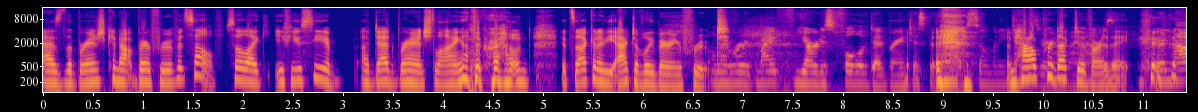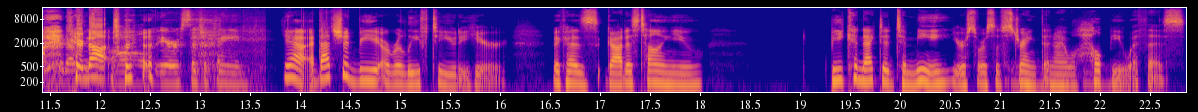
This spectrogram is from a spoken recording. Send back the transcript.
as the branch cannot bear fruit of itself. So like if you see a, a dead branch lying on the ground, it's not going to be actively bearing oh fruit. Oh my word, my yard is full of dead branches because I have so many. and how trees around my productive are they? They're not productive. They're not. They are such a pain. yeah, that should be a relief to you to hear because God is telling you be connected to me, your source of strength, and I will help mm-hmm. you with this.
